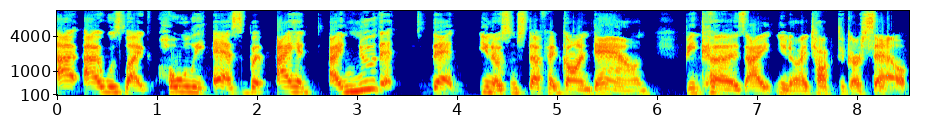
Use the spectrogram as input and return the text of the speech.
I, I was like, holy S, but I had I knew that that, you know, some stuff had gone down because I, you know, I talked to Garcelle.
